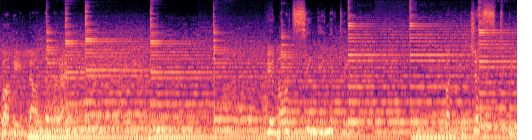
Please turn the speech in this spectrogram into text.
முன்பாக இல்ல ஆண்டவரே not seeing anything but we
